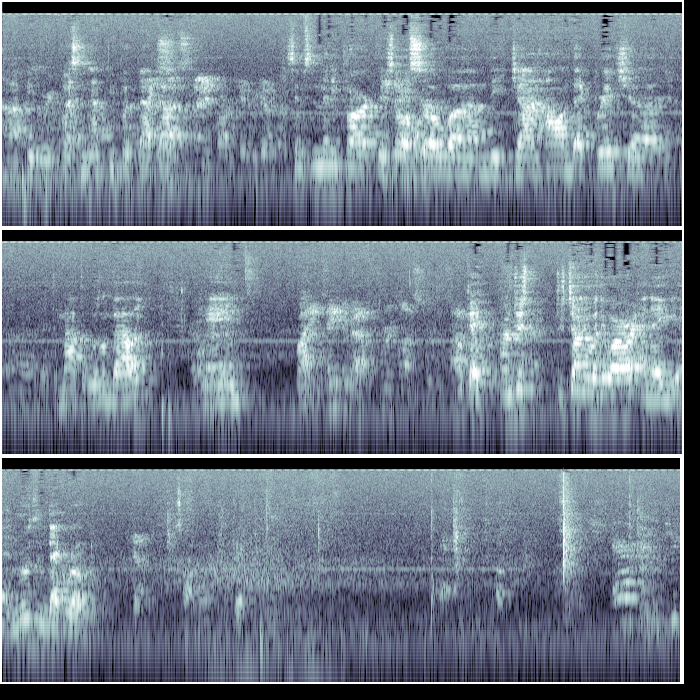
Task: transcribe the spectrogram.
Uh, People requesting that to be put back up. Simpson Mini Park, there's also um, the John Hollenbeck Bridge uh, at the Woodland Valley. And, what? Take about three months to the top. Okay, I'm just, just telling you where they are, and a, and Ruthenbeck Road. Yeah. Okay. Eric, did you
